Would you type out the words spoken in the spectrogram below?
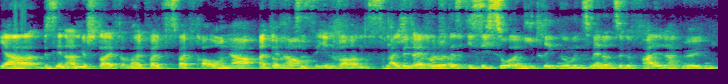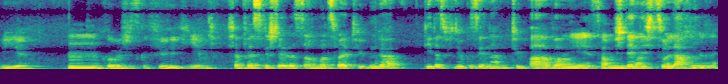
Ja, ein bisschen angesteift, aber halt, weil es zwei Frauen Ja, einfach genau. zu sehen waren. Das Ich reicht finde einfach nur, dass die sich so erniedrigen, um uns Männern zu gefallen, hat mir irgendwie Hm. ein komisches Gefühl gegeben. Ich habe festgestellt, dass es auch immer zwei Typen gab, die das Video gesehen haben. Typ A war Nee, ständig zu lachen.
